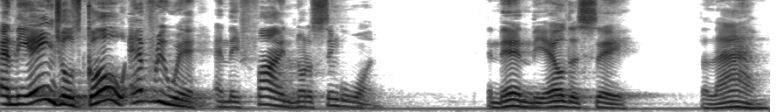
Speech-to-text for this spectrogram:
And the angels go everywhere and they find not a single one. And then the elders say, the lamb,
